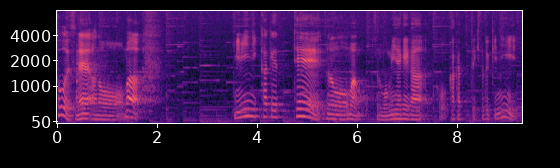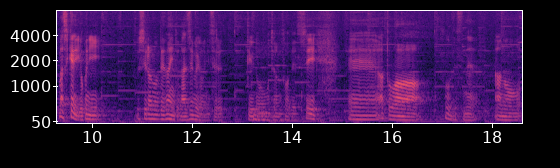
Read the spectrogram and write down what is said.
そうですね。あのまあ耳にかけてそのまあそのもみあげがこうかかってきた時に、まあしっかり横に後ろのデザインと馴染むようにするっていうのももちろんそうですし、えー、あとはそうですねあの、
